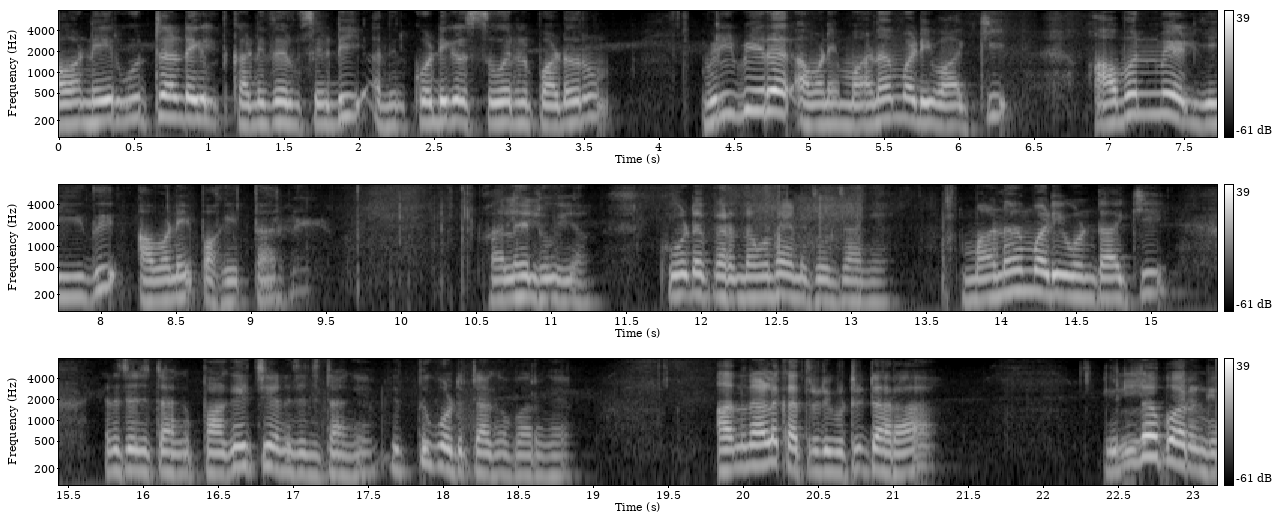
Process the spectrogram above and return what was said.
அவன் நீர் ஊற்றாண்டையில் கணிதரும் செடி அதன் கொடிகள் சுவரில் படரும். வில்வீரர் அவனை மனமடிவாக்கி அவன் மேல் எய்து அவனை பகைத்தார்கள். அலை லூயா கூட பிறந்தவங்க தான் என்ன செஞ்சாங்க? மனமடி உண்டாக்கி என்ன செஞ்சிட்டாங்க? பகைச்சு என்ன செஞ்சிட்டாங்க? வித்து போட்டுட்டாங்க பாருங்கள் அதனால் கத்திரடி விட்டுட்டாரா? இல்லை பாருங்க.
